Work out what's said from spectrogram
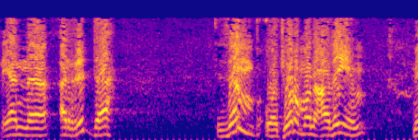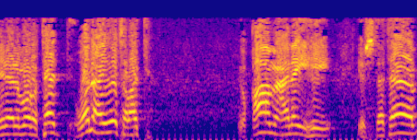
لأن الردة ذنب وجرم عظيم من المرتد ولا يترك. يقام عليه يستتاب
